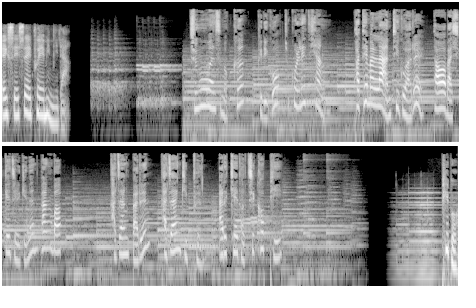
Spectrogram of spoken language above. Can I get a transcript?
XSFM입니다. 중후한 smoke 그리고 초콜릿 향 과테말라 안티구아를 더 맛있게 즐기는 방법 가장 빠른, 가장 깊은 아르케 더치 커피. 피부,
